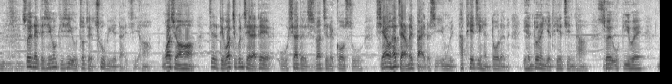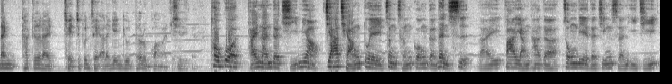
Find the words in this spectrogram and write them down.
嗯，所以呢，就是讲其实有做些趣味的代志哈。我想哈，这个伫我这本册内底有写的是他这个故事，想要他这样来摆的是因为他贴近很多人，很多人也贴近他，所以有机会咱他哥来找这本册啊来研究讨论看嘛。是透过台南的奇妙，加强对郑成功的认识，来发扬他的忠烈的精神，以及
